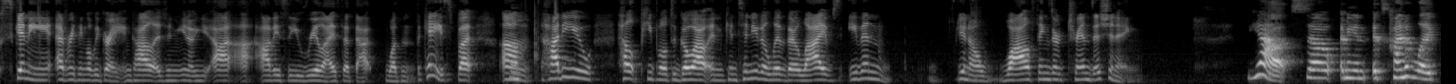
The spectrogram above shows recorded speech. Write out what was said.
skinny everything will be great in college and you know you, uh, obviously you realize that that wasn't the case but um, mm. how do you help people to go out and continue to live their lives even you know while things are transitioning yeah so i mean it's kind of like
